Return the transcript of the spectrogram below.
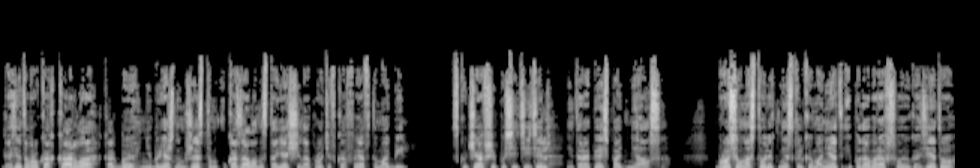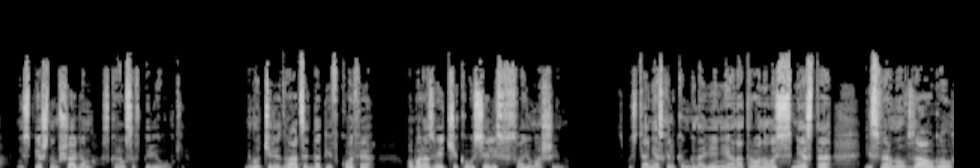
Газета в руках Карла как бы небрежным жестом указала настоящий напротив кафе автомобиль. Скучавший посетитель, не торопясь, поднялся. Бросил на столик несколько монет и, подобрав свою газету, неспешным шагом скрылся в переулке. Минут через двадцать, допив кофе, оба разведчика уселись в свою машину. Спустя несколько мгновений она тронулась с места и, свернув за угол,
